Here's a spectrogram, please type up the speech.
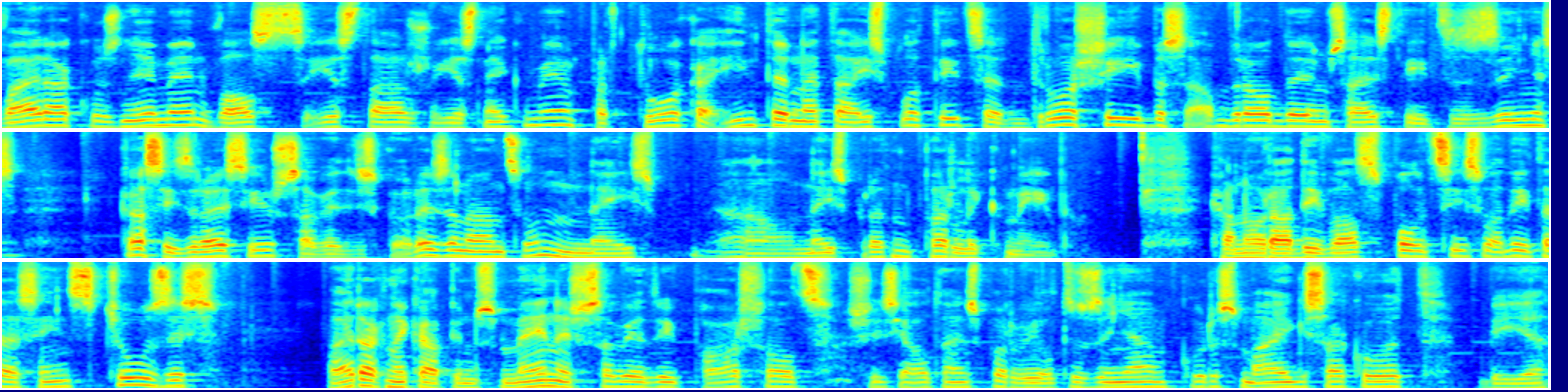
vairāku uzņēmēju valsts iestāžu iesniegumiem par to, ka internetā izplatīts ar drošības apdraudējumu saistītas ziņas, kas izraisījušas sabiedrisko rezonanci un, neizp un neizpratni par likumību. Kā norādīja valsts policijas vadītājs Inns Čūzis, vairāk nekā pirms mēneša sabiedrība pārsauc šis jautājums par viltu ziņām, kuras, maigi sakot, bija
